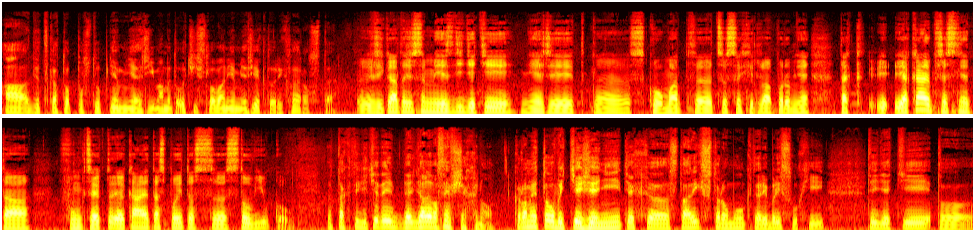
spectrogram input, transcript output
a děcka to postupně měří. Máme to očíslované a měří, jak to rychle roste. Říkáte, že sem jezdí děti měřit, zkoumat, co se chytlo a podobně. Tak jaká je přesně ta funkce, jak to, jaká je ta spojitost s, s tou výukou? tak ty děti dělali vlastně všechno. Kromě toho vytěžení těch eh, starých stromů, které byly suchý, ty děti to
